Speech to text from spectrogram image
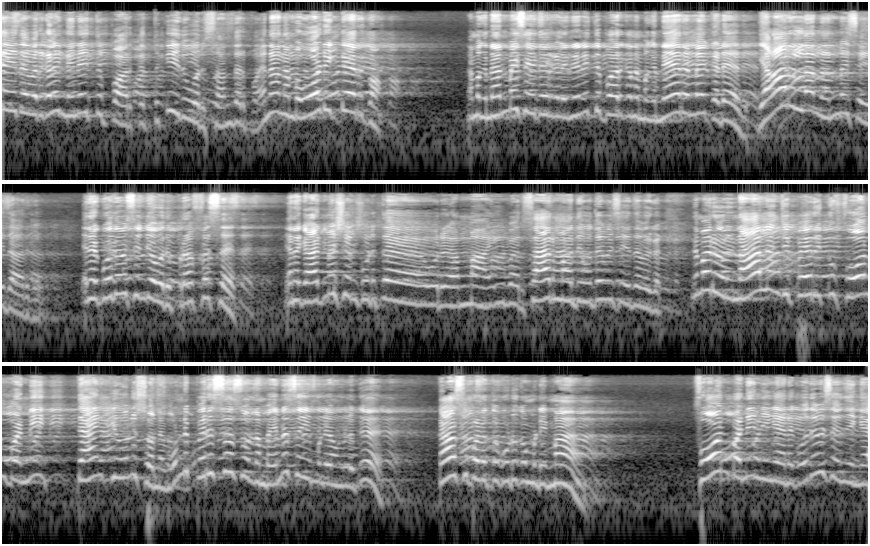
செய்தவர்களை நினைத்து பார்க்கறதுக்கு இது ஒரு சந்தர்ப்பம். ஏன்னா நம்ம ஓடிக்கிட்டே இருக்கோம். நமக்கு நன்மை செய்தவர்களை நினைத்து பார்க்க நமக்கு நேரமே கிடையாது. யாரெல்லாம் நன்மை செய்தார்கள்? எனக்கு உதவி செஞ்ச ஒரு ப்ரொஃபஸர் எனக்கு அட்மிஷன் கொடுத்த ஒரு அம்மா இவர் சார் மாதிரி உதவி செய்தவர்கள். இந்த மாதிரி ஒரு நாலஞ்சு பேருக்கு ஃபோன் பண்ணி தேங்க்யூன்னு சொன்னேன் ஒன்று பெருசாக சொல்ல நம்ம என்ன செய்ய முடியும் உங்களுக்கு காசு பணத்தை கொடுக்க முடியுமா? ஃபோன் பண்ணி நீங்கள் எனக்கு உதவி செஞ்சீங்க.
